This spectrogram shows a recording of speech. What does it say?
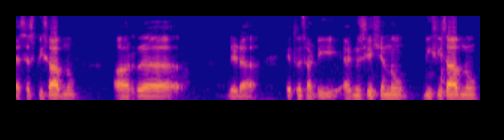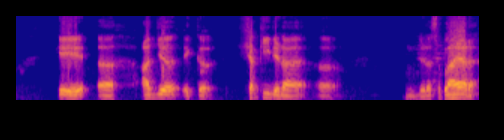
ਐਸਐਸਪੀ ਸਾਹਿਬ ਨੂੰ ਔਰ ਜਿਹੜਾ ਇੱਥੋਂ ਸਾਡੀ ਐਡਮਿਨਿਸਟ੍ਰੇਸ਼ਨ ਨੂੰ ਡੀਸੀ ਸਾਹਿਬ ਨੂੰ ਕਿ ਅੱਜ ਇੱਕ ਸ਼ੱਕੀ ਜਿਹੜਾ ਜਿਹੜਾ ਸਪਲਾਇਰ ਹੈ,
